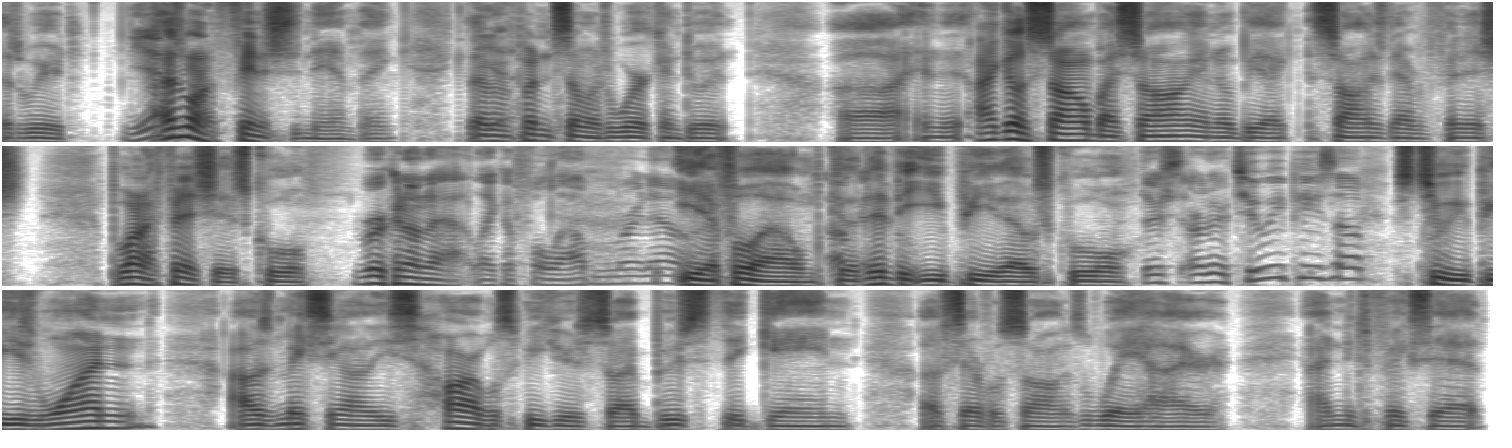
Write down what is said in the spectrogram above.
That's weird. Yeah. I just want to finish the damn thing because I've Yeah. been putting so much work into it. Uh, and I go song by song, and it'll be like the song's never finished. But when I finish it, it's cool. Working on that like a full album right now. Yeah, full album. Because Okay. I did the EP, that was cool. There's are there two EPs up? It's two EPs. One, I was mixing on these horrible speakers, so I boosted the gain of several songs way higher. I need to fix that,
